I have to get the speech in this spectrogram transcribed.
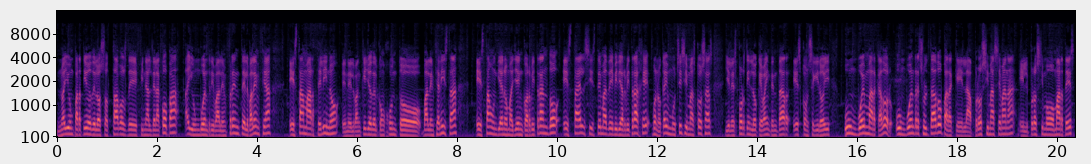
no hay un partido de los octavos de final de la Copa, hay un buen rival enfrente, el Valencia, está Marcelino en el banquillo del conjunto valencianista, está un Diano Mayenco arbitrando, está el sistema de videoarbitraje, bueno, que hay muchísimas cosas y el Sporting lo que va a intentar es conseguir hoy un buen marcador, un buen resultado para que la próxima semana, el próximo martes,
